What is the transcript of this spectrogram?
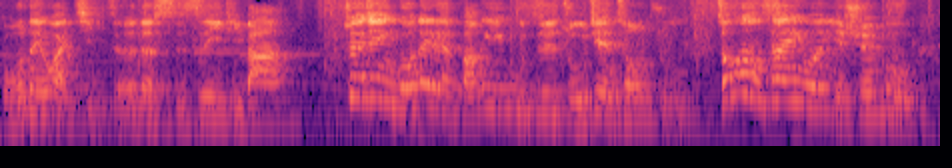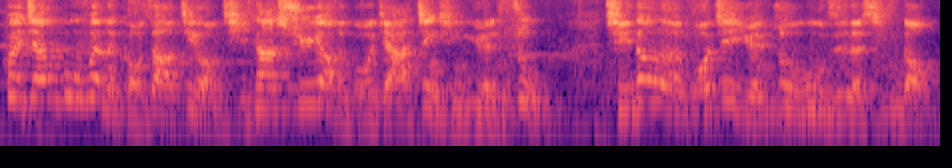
国内外几则的时事议题吧。最近国内的防疫物资逐渐充足，总统蔡英文也宣布会将部分的口罩寄往其他需要的国家进行援助，启动了国际援助物资的行动。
